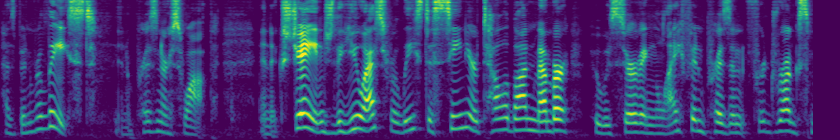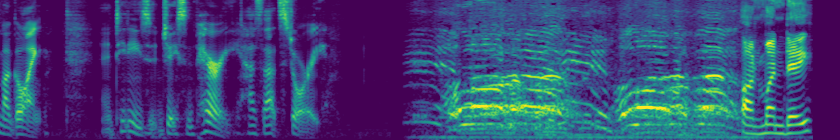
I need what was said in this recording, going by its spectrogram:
has been released in a prisoner swap. In exchange, the U.S. released a senior Taliban member who was serving life in prison for drug smuggling. NTD's Jason Perry has that story. On Monday,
